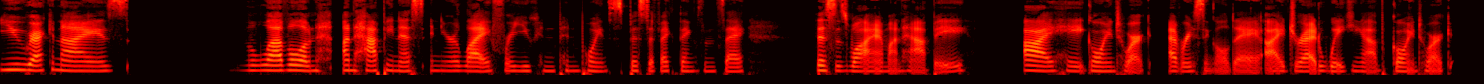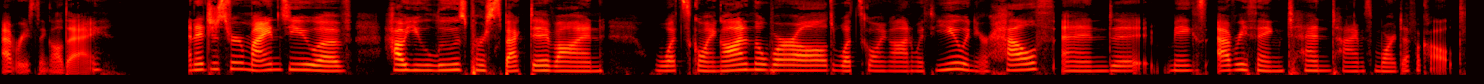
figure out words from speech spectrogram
you recognize the level of unhappiness in your life where you can pinpoint specific things and say, This is why I'm unhappy. I hate going to work every single day. I dread waking up going to work every single day. And it just reminds you of how you lose perspective on what's going on in the world, what's going on with you and your health, and it makes everything 10 times more difficult.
